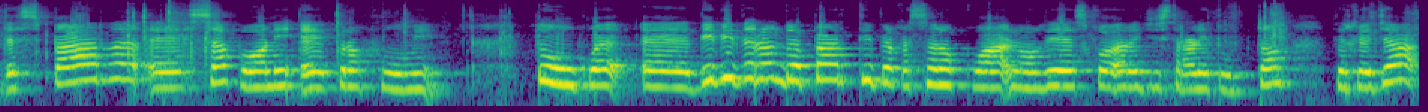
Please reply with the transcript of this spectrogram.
The Spar e saponi e profumi. Dunque, eh, dividerò in due parti perché sennò qua non riesco a registrare tutto, perché già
